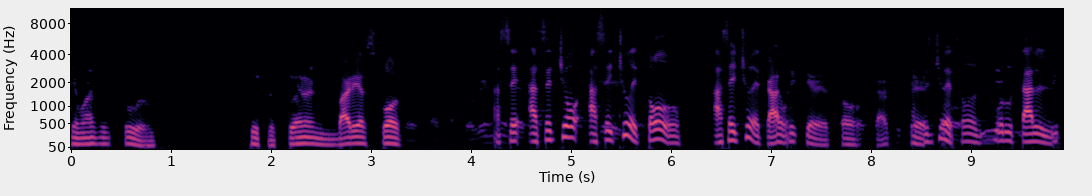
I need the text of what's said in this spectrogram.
¿qué más estuve? Sí, pues, estuve en varias cosas. Has, has, hecho, has hecho de todo, has hecho de todo. Casi que de todo, casi que has de hecho de todo, es brutal.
